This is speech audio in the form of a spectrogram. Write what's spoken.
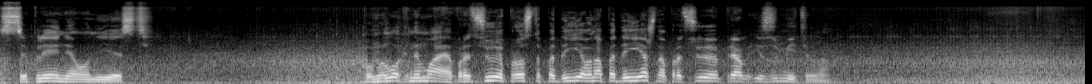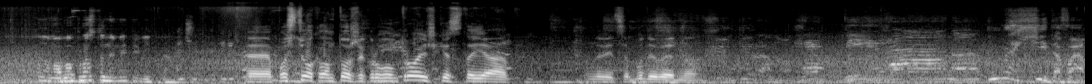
Сцеплення вон є. Помилок немає, працює просто ПДЄ, вона PDE-шна, працює прям ізумітельно. або просто не мити вікна. Е, по стеклам теж кругом троєчки стоять. Дивіться, буде видно. на Хіт-ФМ.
